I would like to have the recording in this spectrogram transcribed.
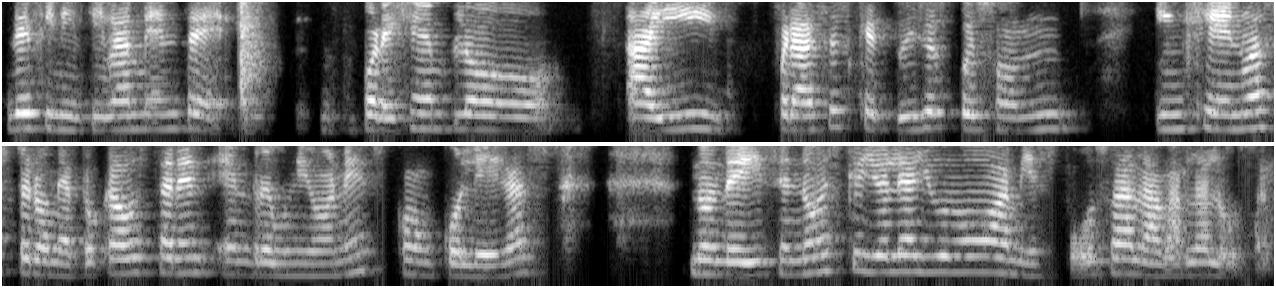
definitivamente. Por ejemplo, hay frases que tú dices, pues son ingenuas, pero me ha tocado estar en, reuniones con colegas donde dicen, no, es que yo le ayudo a mi esposa a lavar la losa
